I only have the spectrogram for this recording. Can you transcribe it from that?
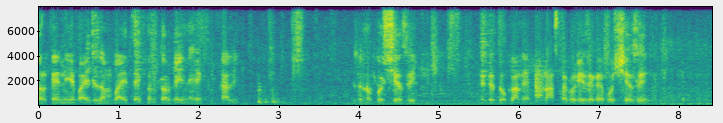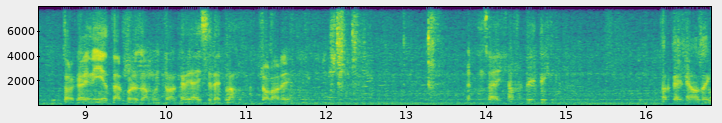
তরকারি নিয়ে বাড়িতে যাম। বাড়িতে একদম তরকারি নেই একদম খালি। এই জন্য বসে আছি। যে দোকানে, নাস্তা করি এই জায়গায় বসে আছি। তরকারি নিয়ে তারপরে যাব। ওই তরকারি আইসে দেখলাম ট্রলারে। এখন যাই সামনে দিয়ে দেখি। তরকারি নেওয়া যায়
